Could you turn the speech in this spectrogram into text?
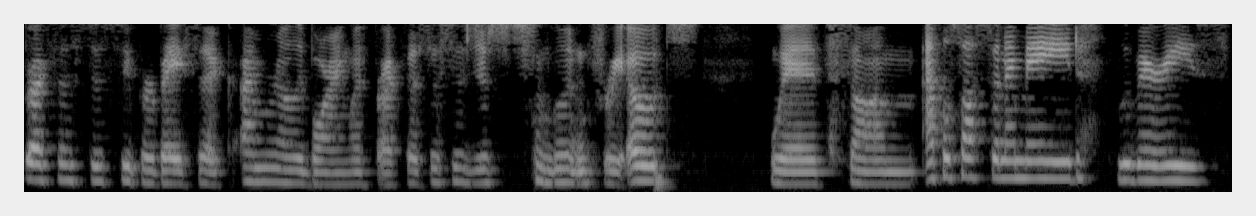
Breakfast is super basic. I'm really boring with breakfast. This is just some gluten-free oats with some applesauce that I made, blueberries,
